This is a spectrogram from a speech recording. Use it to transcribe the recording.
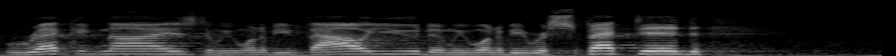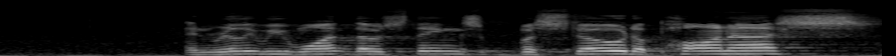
recognized and we want to be valued and we want to be respected. And really, we want those things bestowed upon us.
